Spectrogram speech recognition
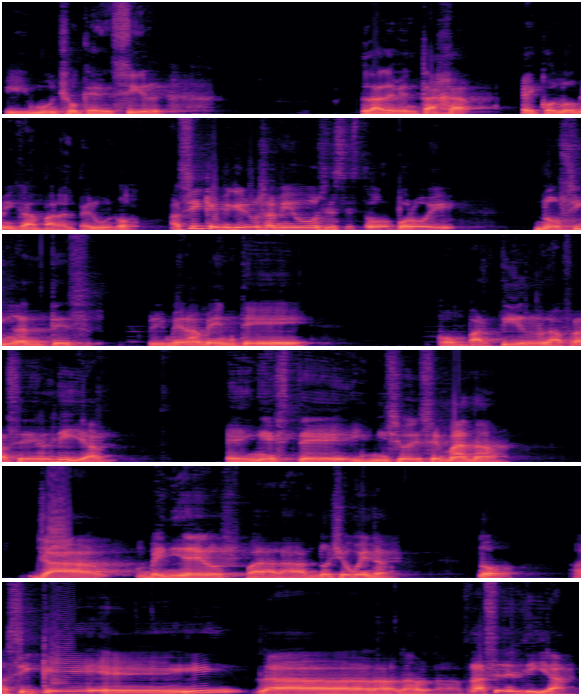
y mucho que decir la desventaja económica para el Perú, ¿no? Así que, mis queridos amigos, eso es todo por hoy, no sin antes, primeramente, compartir la frase del día en este inicio de semana ya venideros para la Nochebuena, ¿no? Así que, eh, y la, frase del día,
